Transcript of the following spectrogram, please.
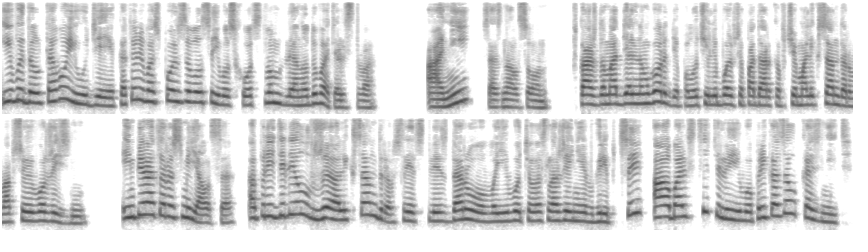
и выдал того иудея, который воспользовался его сходством для надувательства. «Они», — сознался он, — «в каждом отдельном городе получили больше подарков, чем Александр во всю его жизнь». Император рассмеялся, определил лже Александра вследствие здорового его телосложения в грибцы, а обольстителя его приказал казнить.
